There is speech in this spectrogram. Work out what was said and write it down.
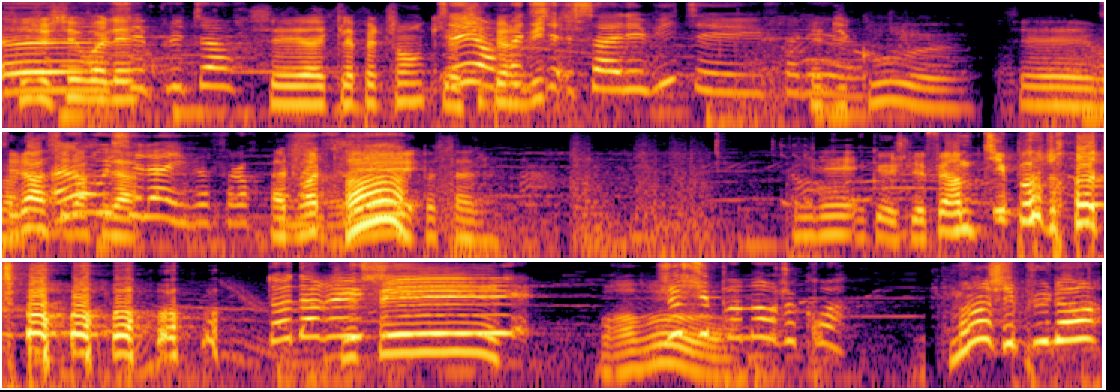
Euh, je sais où aller. C'est plus tard. C'est avec la pétanque qui va sais, en super fait, vite. ça allait vite et il fallait... Et du euh, coup, euh, c'est. Voilà. là, c'est Ah là. non, oui, c'est là, il va falloir À qu'on droite, aille. c'est Ah le passage. Il est. Ok, je l'ai fait un petit peu trop tôt. Todd a réussi Bravo. Je suis pas mort, je crois Mince, j'ai plus là.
